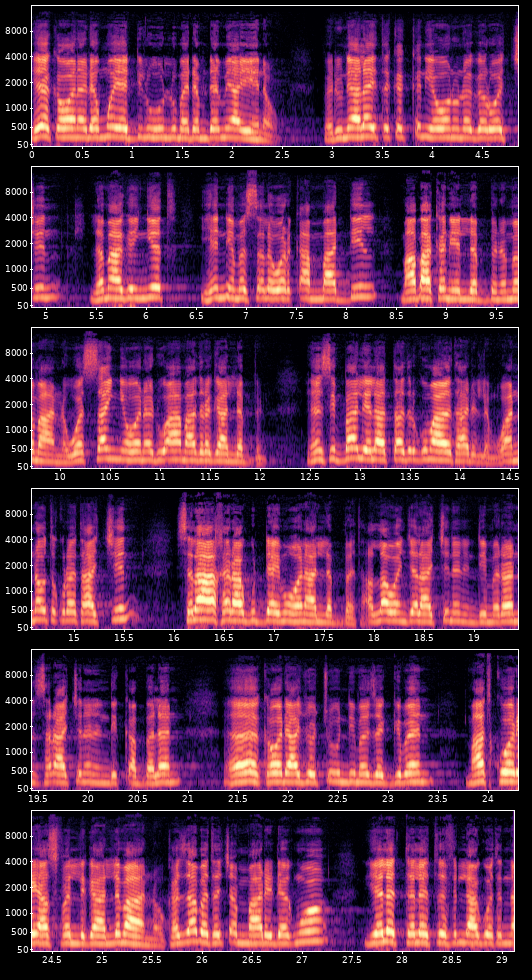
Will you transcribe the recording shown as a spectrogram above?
ይህ ከሆነ ደግሞ የእድሉ ሁሉ መደምደሚያ ይህ ነው። በዱንያ ላይ ጥቅቅን የሆኑ ነገሮችን ለማግኘት ይህን የመሰለ ወርቃማ እድል ማባከን የለብንም ማለት ነው። ወሳኝ የሆነ ዱዓ ማድረግ አለብን። ይህን ሲባል ሌላ አታድርጉ ማለት አይደለም። ዋናው ትኩረታችን ስለ አኸራ ጉዳይ መሆን አለበት። አላህ ወንጀላችንን እንዲምረን ስራችንን እንዲቀበለን ከወዳጆቹ እንዲመዘግበን ማትኮር ያስፈልጋል ማለት ነው። ከዛ በተጨማሪ ደግሞ የዕለት ተዕለት ፍላጎትና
